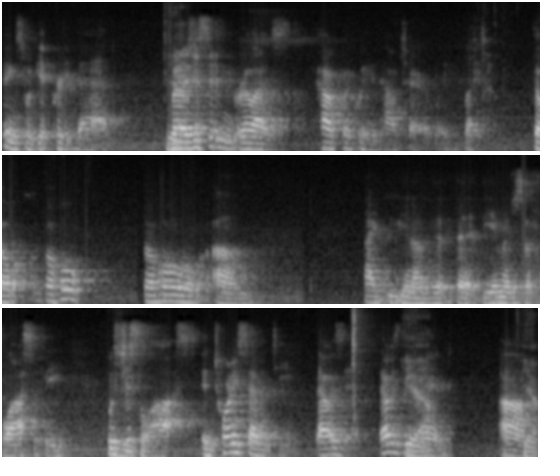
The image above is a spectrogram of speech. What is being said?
things would get pretty bad. But yeah. I just didn't realize how quickly and how terribly. Like the the whole the whole, um, I, you know, the, the, the image, the philosophy was mm-hmm. just lost in 2017. That was it. That was the yeah. end. Um, yeah.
